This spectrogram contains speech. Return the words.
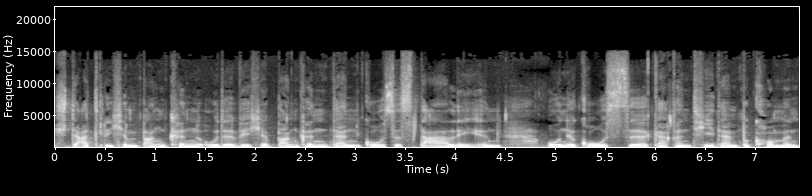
staatlichen Banken oder welche Banken dann großes Darlehen ohne große Garantie dann bekommen.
